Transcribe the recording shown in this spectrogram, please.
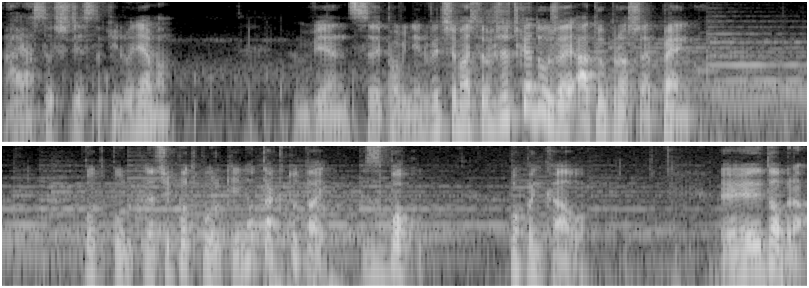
A ja 130 kg nie mam. Więc y, powinien wytrzymać troszeczkę dłużej. A tu proszę, pękł. Podpór, znaczy podpórki, no tak tutaj, z boku. Popękało. Yy, dobra,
